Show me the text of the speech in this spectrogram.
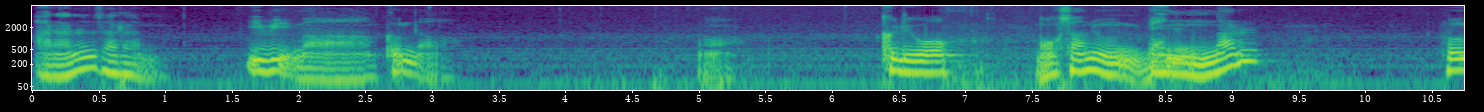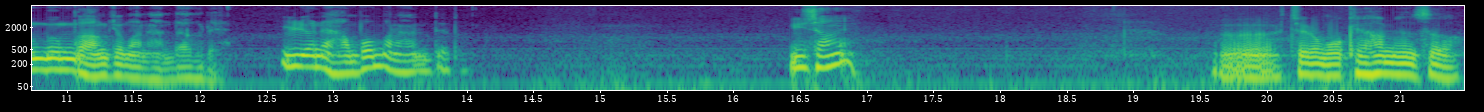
안 하는 사람 입이 만큼 나와. 어. 그리고 목사님은 맨날 헌금 강조만 한다 그래. 1년에 한 번만 하는데도. 이상해. 어, 제가 목회하면서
